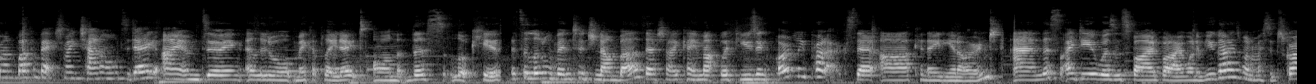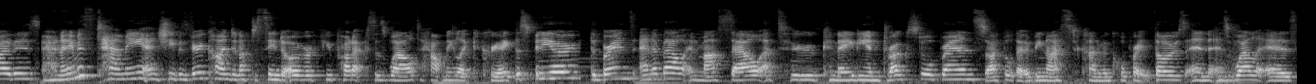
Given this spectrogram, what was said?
everyone, welcome back to my channel. Today I am doing a little makeup playdate on this look here. It's a little vintage number that I came up with using only products that are Canadian owned. And this idea was inspired by one of you guys, one of my subscribers. Her name is Tammy and she was very kind enough to send over a few products as well to help me like create this video. The brands Annabelle and Marcelle are two Canadian drugstore brands, so I thought that would be nice to kind of incorporate those in as well as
